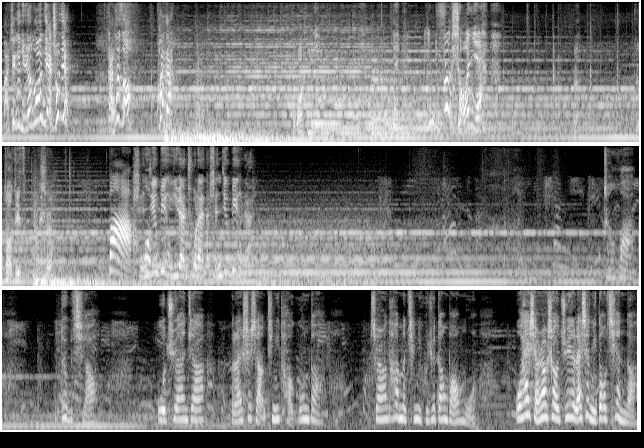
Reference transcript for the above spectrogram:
把这个女人给我撵出去，赶她走，快点！走吧。你放手啊你！这到底怎么回事啊？爸，神经病医院出来的神经病人。陈华，对不起啊，我去安家本来是想替你讨公道，想让他们请你回去当保姆，我还想让少君来向你道歉的，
